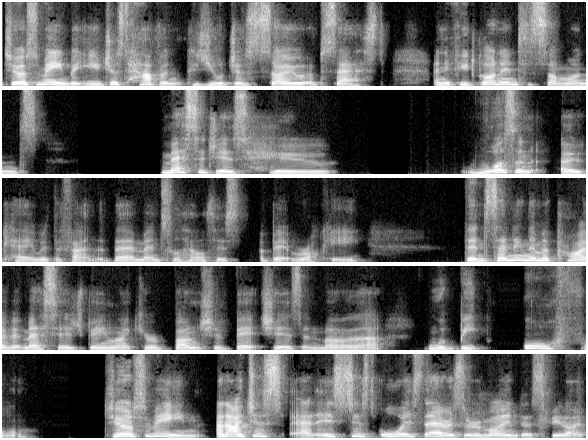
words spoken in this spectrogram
Do you know what I mean? But you just haven't because you're just so obsessed. And if you'd gone into someone's messages who wasn't okay with the fact that their mental health is a bit rocky, then sending them a private message being like, you're a bunch of bitches and blah, blah, blah would be awful. Do you know what I mean? And I just, it's just always there as a reminder to be like,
